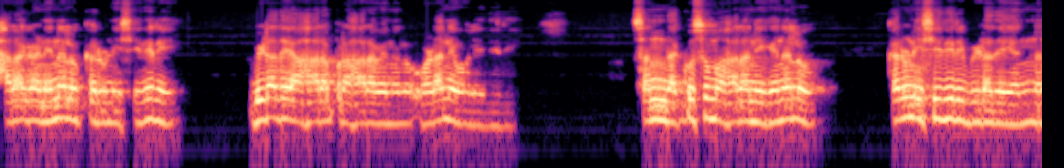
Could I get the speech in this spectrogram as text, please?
ಹರಗಣೆನಲು ಕರುಣಿಸಿದಿರಿ ಬಿಡದೆ ಆಹಾರ ಪ್ರಹಾರವೆನಲು ಒಡನೆ ಒಲಿದಿರಿ. ಸಂದ ಕುಸುಮ ಹರನಿಗೆನಲು ಕರುಣಿಸಿದಿರಿ ಬಿಡದೆಯನ್ನ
